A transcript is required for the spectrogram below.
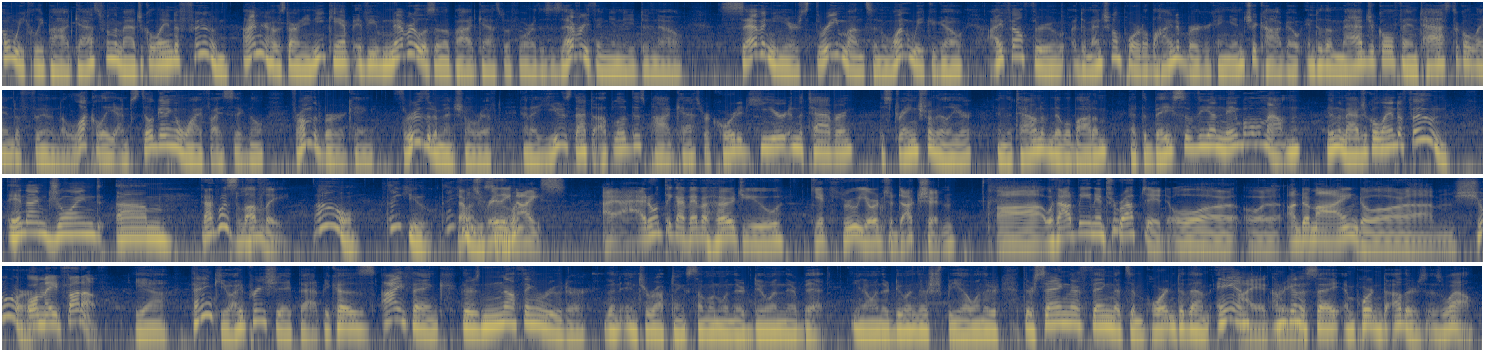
a weekly podcast from the magical land of Foon. I'm your host, Arnie Niekamp. If you've never listened to the podcast before, this is everything you need to know. Seven years, three months, and one week ago, I fell through a dimensional portal behind a Burger King in Chicago into the magical, fantastical land of Foon. Luckily, I'm still getting a Wi Fi signal from the Burger King through the dimensional rift, and I used that to upload this podcast recorded here in the tavern, the Strange Familiar, in the town of Nibblebottom, at the base of the unnameable mountain in the magical land of Foon. And I'm joined, um, That was lovely. oh, thank you. Thank That you, was really nice. I, I don't think I've ever heard you get through your introduction uh, without being interrupted or or undermined or um, Sure. or made fun of. Yeah. Thank you. I appreciate that because I think there's nothing ruder than interrupting someone when they're doing their bit. You know, when they're doing their spiel, when they're they're saying their thing that's important to them and I I'm going to say important to others as well.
